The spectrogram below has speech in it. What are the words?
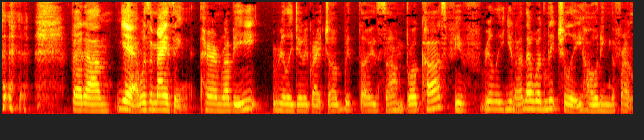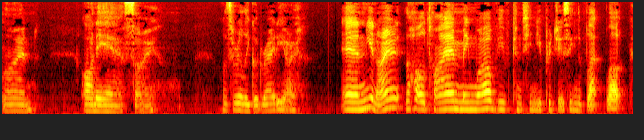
but um, yeah, it was amazing. Her and Robbie really did a great job with those um, broadcasts. Viv really, you know, they were literally holding the front line on air, so it was really good radio. And, you know, the whole time, meanwhile, Viv continued producing the Black Block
